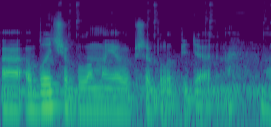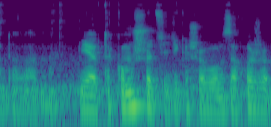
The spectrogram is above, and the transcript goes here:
а, обличчя було моє взагалі було б. Ну да ладно. Я в такому шоці тільки що був заходжу.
